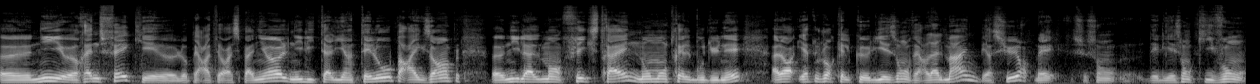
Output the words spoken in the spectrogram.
euh, ni euh, Renfe, qui est euh, l'opérateur espagnol, ni l'italien Tello, par exemple, ni l'allemand Flixtrain n'ont montré le bout du nez. Alors, il y a toujours quelques liaisons vers l'Allemagne, bien sûr, mais ce sont des liaisons qui vont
